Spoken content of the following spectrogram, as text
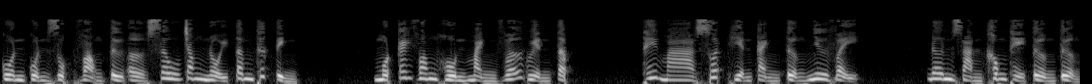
Cuồn cuộn dục vọng từ ở sâu trong nội tâm thức tỉnh. Một cái vong hồn mảnh vỡ quyển tập. Thế mà xuất hiện cảnh tượng như vậy. Đơn giản không thể tưởng tượng.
